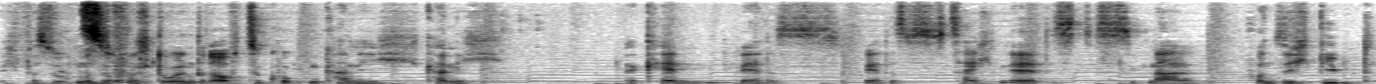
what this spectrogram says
Ich versuche mal so verstohlen drauf zu gucken. Kann ich, kann ich erkennen, wer das, wer das Zeichen, äh, das, das Signal von sich gibt.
